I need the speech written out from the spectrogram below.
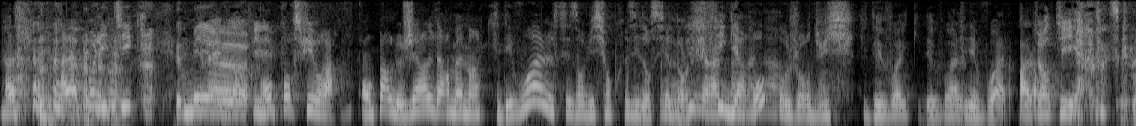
mais, à, la, politique, mais euh, on poursuivra. On parle de Gérald Darmanin qui dévoile ses ambitions présidentielles dans le Figaro aujourd'hui. Qui dévoile, qui dévoile. Qui dévoile. gentil, parce que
